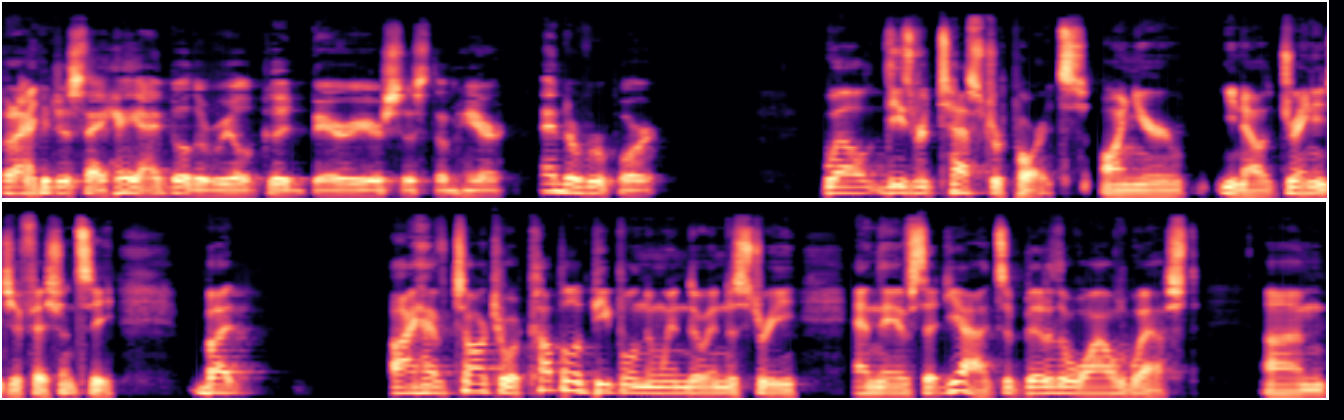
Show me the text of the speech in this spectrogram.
But I, could just say, hey, I build a real good barrier system here. End of report. Well, these were test reports on your, you know, drainage efficiency. But I have talked to a couple of people in the window industry, and they have said, yeah, it's a bit of the Wild West. Um,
